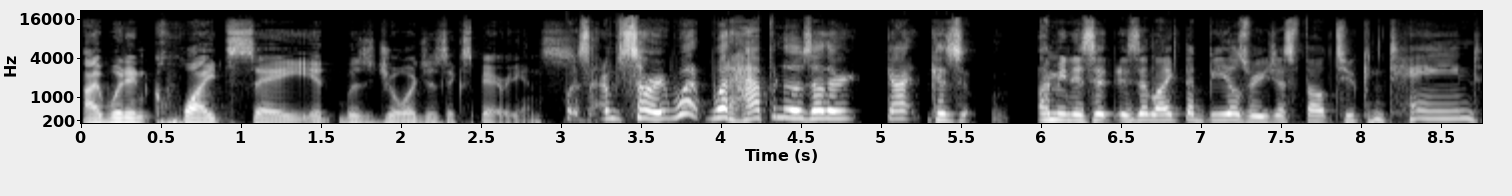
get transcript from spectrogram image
I wouldn't quite say it was George's experience. I'm sorry. What what happened to those other guys? Because I mean, is it is it like the Beatles where you just felt too contained?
